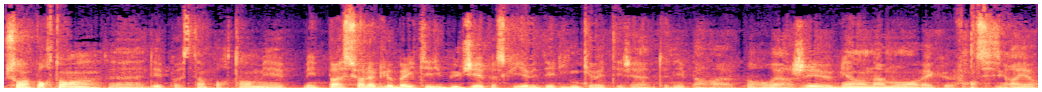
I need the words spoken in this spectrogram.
sont importants, hein, euh, des postes importants, mais, mais pas sur la globalité du budget parce qu'il y avait des lignes qui avaient été déjà données par, par ORG bien en amont avec Francis Graillard.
